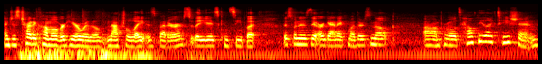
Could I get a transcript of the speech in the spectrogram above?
I just try to come over here where the natural light is better so that you guys can see but this one is the organic mother's milk um, promotes healthy lactation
